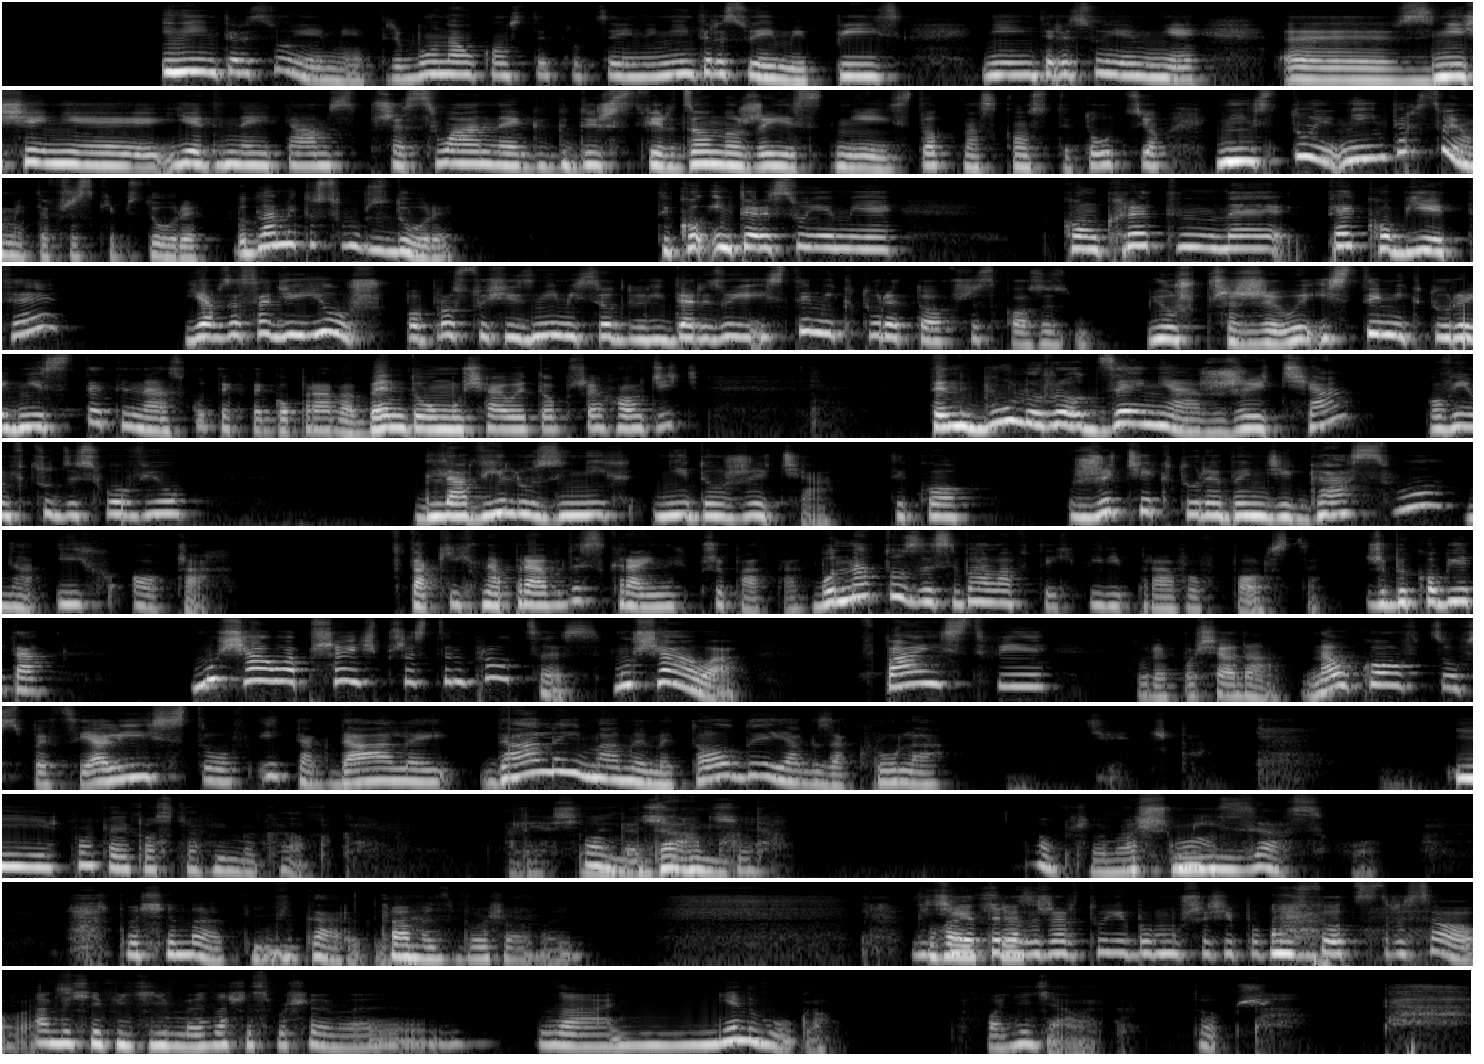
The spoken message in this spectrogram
I nie interesuje mnie Trybunał Konstytucyjny, nie interesuje mnie PiS, nie interesuje mnie e, zniesienie jednej tam z przesłanek, gdyż stwierdzono, że jest nieistotna z konstytucją. Nie, nie interesują mnie te wszystkie bzdury, bo dla mnie to są bzdury. Tylko interesuje mnie konkretne te kobiety. Ja w zasadzie już po prostu się z nimi solidaryzuję i z tymi, które to wszystko już przeżyły, i z tymi, które niestety na skutek tego prawa będą musiały to przechodzić. Ten ból rodzenia życia, powiem w cudzysłowie, dla wielu z nich nie do życia, tylko życie, które będzie gasło na ich oczach. W takich naprawdę skrajnych przypadkach, bo na to zezwala w tej chwili prawo w Polsce, żeby kobieta musiała przejść przez ten proces. Musiała. W państwie, które posiada naukowców, specjalistów i tak dalej, dalej mamy metody jak za króla dziewczka. I tutaj postawimy kropkę. Ale ja się nagadałam, Ada. Dobrze, masz aż mi zaschło To się napij. w gardle. Kawy zbożowej. Widzicie, ja teraz żartuję, bo muszę się po prostu odstresować. A my się widzimy, znaczy słyszymy za niedługo. W poniedziałek. Dobrze. Pa.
